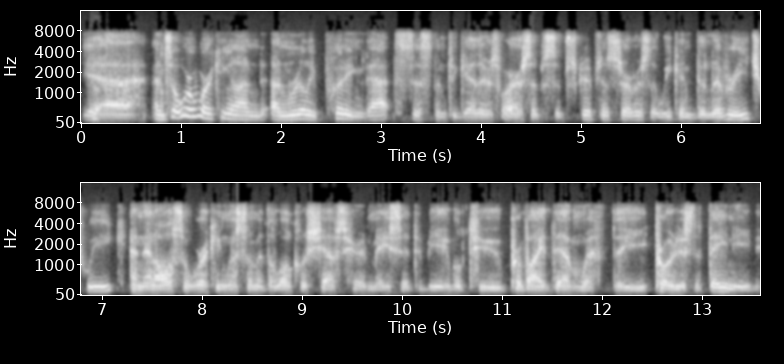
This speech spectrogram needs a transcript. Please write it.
yeah, and so we're working on on really putting that system together as far as a subscription service that we can deliver each week, and then also working with some of the local chefs here in Mesa to be able to provide them with the produce that they need,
